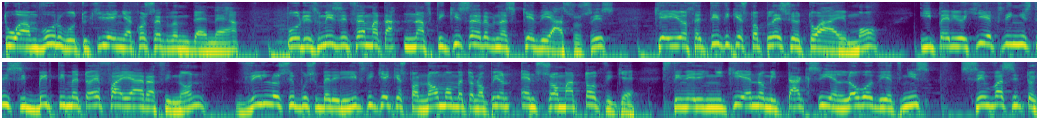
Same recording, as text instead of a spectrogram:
του Αμβούργου του 1979, που ρυθμίζει θέματα ναυτικής έρευνας και διάσωσης και υιοθετήθηκε στο πλαίσιο του ΆΕΜΟ, η περιοχή ευθύνης της συμπίπτει με το FIR Αθηνών, δήλωση που συμπεριλήφθηκε και στο νόμο με τον οποίο ενσωματώθηκε στην ελληνική ένομη τάξη εν λόγω διεθνής σύμβαση το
